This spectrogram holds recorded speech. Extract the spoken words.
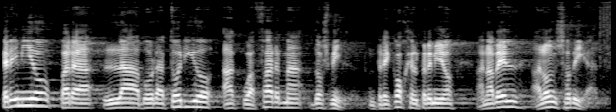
Premio para Laboratorio Aquafarma 2000. Recoge el premio Anabel Alonso Díaz.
